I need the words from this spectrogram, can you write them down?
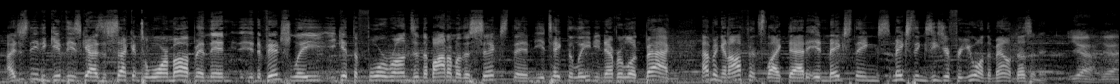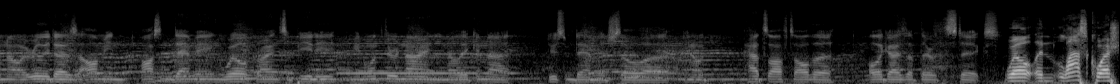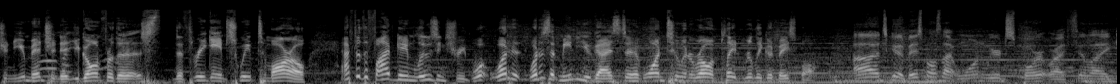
I just need to give these guys a second to warm up, and then eventually you get the four runs in the bottom of the sixth, and you take the lead. You never look back. Having an offense like that, it makes things makes things easier for you on the mound, doesn't it? Yeah, yeah, no, it really does. I mean, Austin Deming, Wilk, Ryan Sapiti. I mean, one through nine, you know, they can uh, do some damage. So, uh, you know, hats off to all the all the guys up there with the sticks. Well, and last question, you mentioned it. You're going for the the three game sweep tomorrow. After the five game losing streak, what what what does it mean to you guys to have won two in a row and played really good baseball? Uh, it's good. Baseball's that one weird sport where I feel like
